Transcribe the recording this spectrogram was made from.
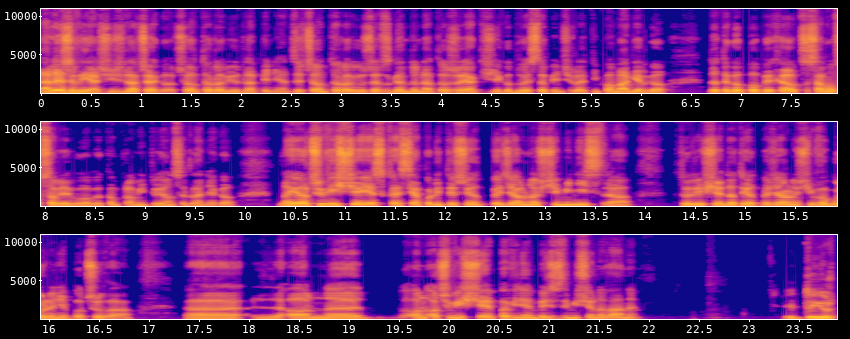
Należy wyjaśnić dlaczego. Czy on to robił dla pieniędzy, czy on to robił ze względu na to, że jakiś jego 25-letni pomagier go do tego popychał, co samo w sobie byłoby kompromitujące dla niego. No i oczywiście jest kwestia politycznej odpowiedzialności ministra, który się do tej odpowiedzialności w ogóle nie poczuwa. E, on, on oczywiście powinien być zdymisjonowany. To już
